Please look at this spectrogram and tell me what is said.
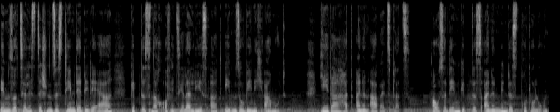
Im sozialistischen System der DDR gibt es nach offizieller Lesart ebenso wenig Armut. Jeder hat einen Arbeitsplatz. Außerdem gibt es einen Mindestbruttolohn.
